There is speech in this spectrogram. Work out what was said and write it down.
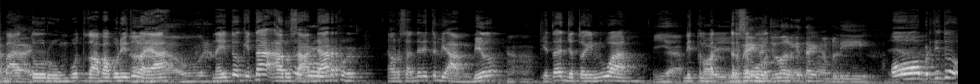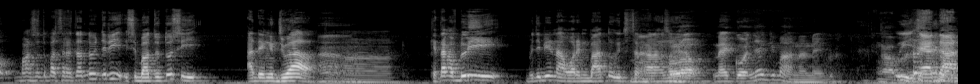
batu aja. rumput atau apa pun itulah Ah, ya daun. nah itu kita harus sadar Rumput. harus sadar itu diambil Heeh. kita jatuhin uang Iya. di tempat Oh, iya. Kita tersebut ngejual, kita yang ngebeli. oh berarti tuh maksud pasar setan tuh jadi si batu tuh si ada yang ngejual Nah, Nah, kita ngebeli berarti dia nawarin batu gitu secara langsung. kalau negonya gimana nego? Nggak Wih, edan,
